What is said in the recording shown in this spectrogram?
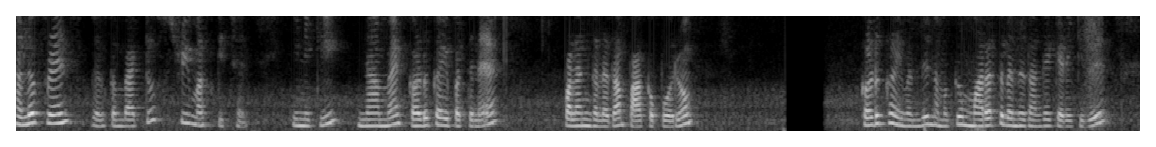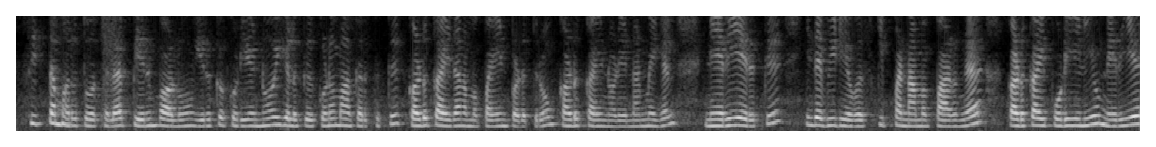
Hello friends welcome back to Sreema's kitchen இன்றைக்கி நாம் கடுக்காய் பற்றின பலன்களை தான் பார்க்க போகிறோம் கடுக்காய் வந்து நமக்கு மரத்துலேருந்து தாங்க கிடைக்குது. சித்த மருத்துவத்தில் பெரும்பாலும் இருக்கக்கூடிய நோய்களுக்கு குணமாக்கிறதுக்கு கடுக்காய் தான் நம்ம பயன்படுத்துகிறோம் கடுக்காயினுடைய நன்மைகள் நிறைய இருக்குது இந்த வீடியோவை ஸ்கிப் பண்ணாமல் பாருங்கள் கடுக்காய் பொடியிலையும் நிறைய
